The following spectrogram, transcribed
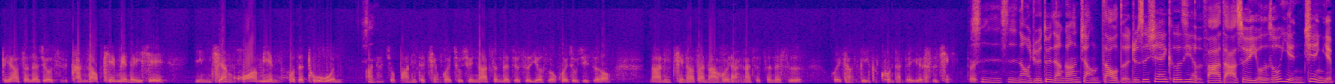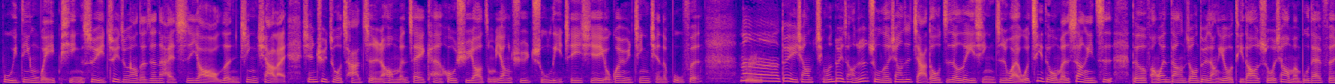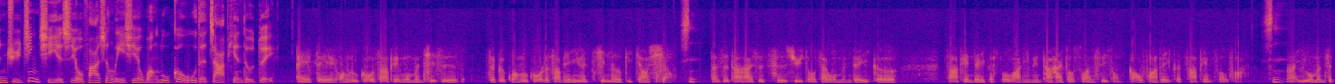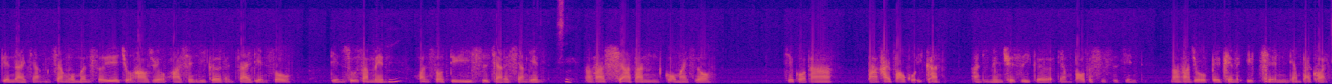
不要真的就只看到片面的一些影像画面或者图文，啊，那就把你的钱汇出去，那真的就是有时候汇出去之后，那你钱要再拿回来，那就真的是。非常一个困难的一个事情，对，是是。那我觉得队长刚刚讲到的，就是现在科技很发达，所以有的时候眼见也不一定为凭，所以最重要的，真的还是要冷静下来，先去做查证，然后我们再看后续要怎么样去处理这一些有关于金钱的部分。那对，想请问队长，就是除了像是假投资的类型之外，我记得我们上一次的访问当中，队长也有提到说，像我们布袋分局近期也是有发生了一些网络购物的诈骗，对不对？哎，对，网络购物诈骗，我们其实这个网络购物的诈骗，因为金额比较小，是，但是它还是持续都在我们的一个诈骗的一个手法里面，它还都算是一种高发的一个诈骗手法。是，那以我们这边来讲，像我们十二月九号就有发现一个人在脸书、脸书上面换售低于市价的香烟，是，那他下单购买之后，结果他打开包裹一看，啊，里面却是一个两包的四十斤。那他就被骗了一千两百块。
